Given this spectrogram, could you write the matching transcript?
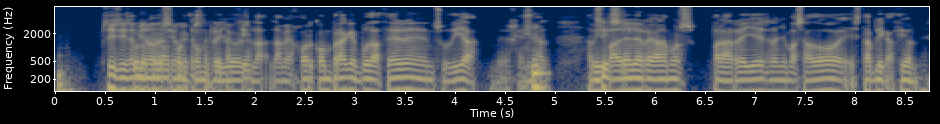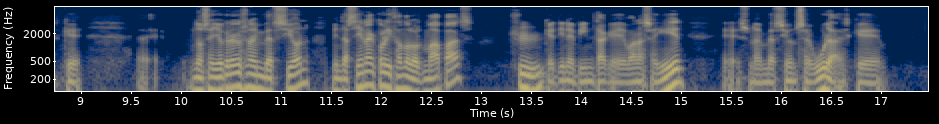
Sí, sí, lo una versión que compré yo, es la, la mejor compra que pude hacer en su día. Genial. A mi Sí, padre sí. le regalamos para Reyes el año pasado esta aplicación. Es que, eh, no sé, yo creo que es una inversión. Mientras siguen actualizando los mapas, Hmm. que tiene pinta que van a seguir, es una inversión segura. Es que,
